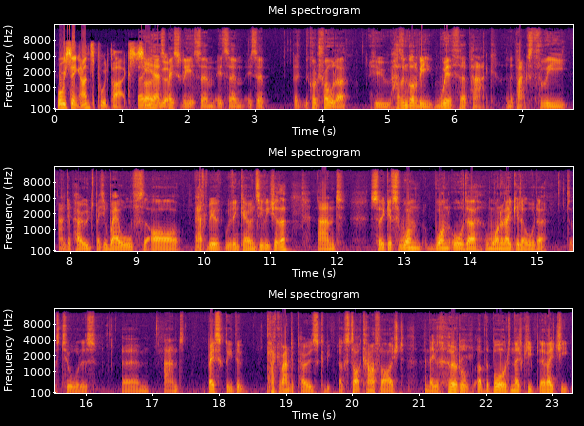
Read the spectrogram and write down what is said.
What were we saying? Antipode packs. Uh, So, yeah, it's it- basically it's um it's um it's a, a the controller who hasn't got to be with her pack, and the pack's three antipodes, basically werewolves that are have to be within coherency of each other, and so it gives one one order and one irregular order. So that's two orders, um, and basically the pack of antipodes can be uh, start camouflaged, and they hurdle up the board, and they keep they're very cheap.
